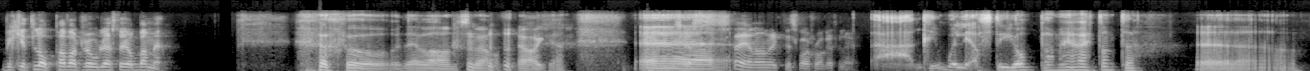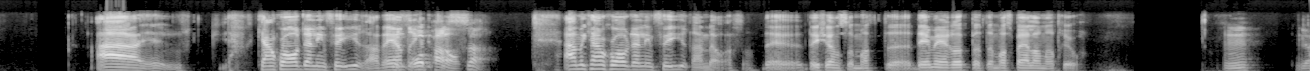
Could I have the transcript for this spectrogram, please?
vilket lopp har varit roligast att jobba med? Oh, det var en svår fråga. Jag ska säga någon riktigt svår fråga till dig. Ah, roligast att jobba med? Jag vet inte. Uh, kanske avdelning 4. Det är du inte får passa. Klart. Ja, men kanske avdelning 4 ändå. Alltså. Det, det känns som att uh, det är mer öppet än vad spelarna tror. Mm, ja.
